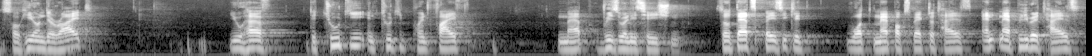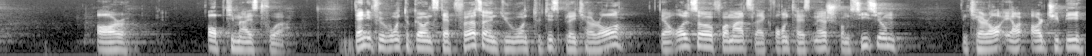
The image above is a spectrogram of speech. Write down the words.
so here on the right, you have the 2D and 2D.5 map visualization. So that's basically what Mapbox vector tiles and MapLibre tiles are optimized for. Then if you want to go a step further and you want to display terrain, there are also formats like quantized mesh from Cesium and terrain RGB,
